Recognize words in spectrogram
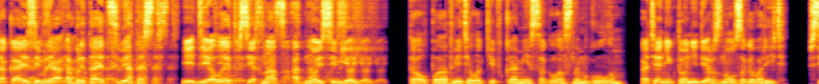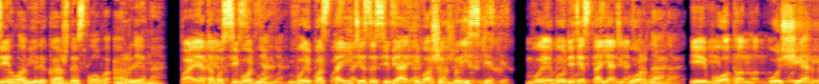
такая земля обретает святость и делает всех нас одной семьей. Толпа ответила кивками и согласным гулом, хотя никто не дерзнул заговорить. Все ловили каждое слово Орлена. «Поэтому сегодня вы постоите за себя и ваших близких. Вы будете стоять гордо. И вот он, ущерб.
